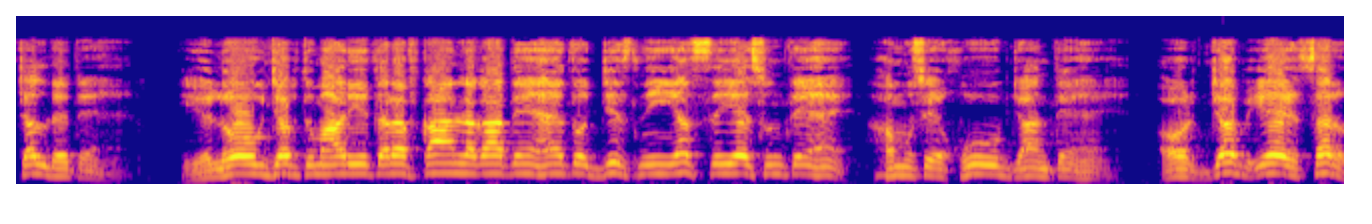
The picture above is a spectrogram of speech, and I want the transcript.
چل دیتے ہیں۔ یہ لوگ جب تمہاری طرف کان لگاتے ہیں تو جس نیت سے یہ سنتے ہیں، ہم اسے خوب جانتے ہیں۔ اور جب یہ سر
